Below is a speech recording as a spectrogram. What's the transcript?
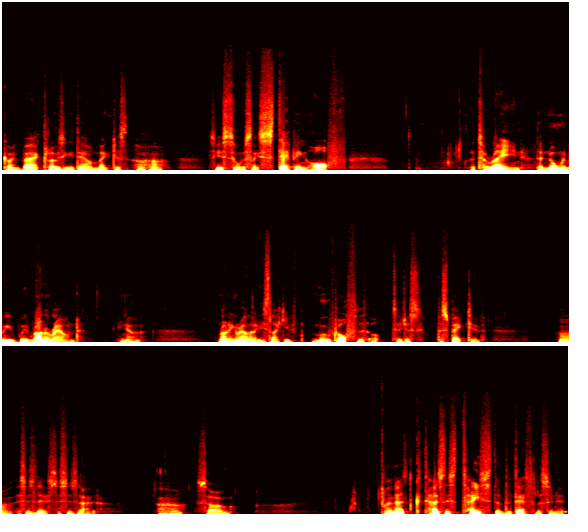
going back, closing it down, make just uh huh. So you're sort of like stepping off the terrain that normally we, we run around, you know. Running around it's like you've moved off the, to just perspective. Oh, this is this, this is that. Uh huh. So. And that has this taste of the deathless in it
